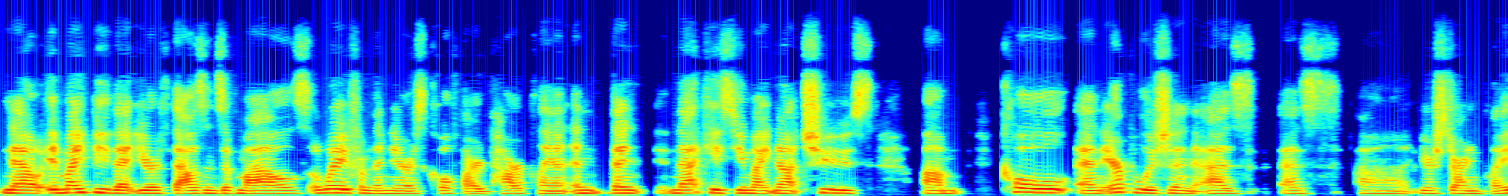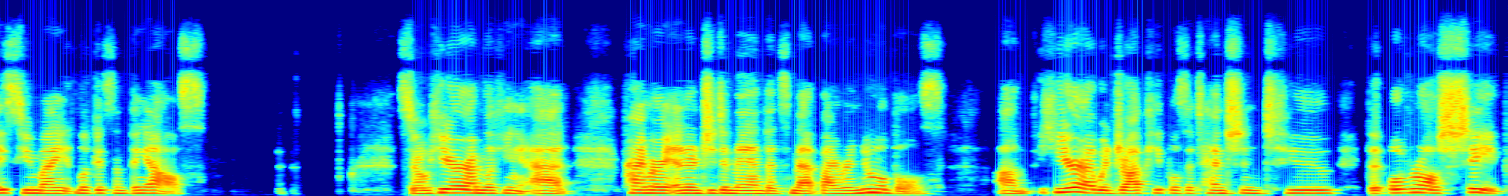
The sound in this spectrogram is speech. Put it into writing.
Now, it might be that you're thousands of miles away from the nearest coal-fired power plant, and then in that case, you might not choose um, coal and air pollution as, as uh, your starting place. You might look at something else. So here I'm looking at primary energy demand that's met by renewables. Um, here I would draw people's attention to the overall shape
